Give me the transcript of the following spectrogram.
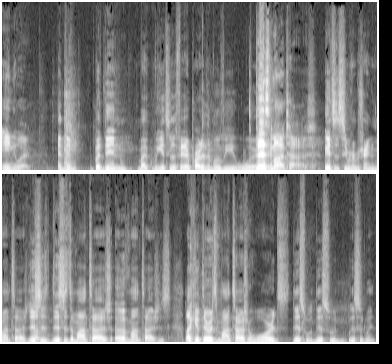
Anyway, And then, but then my, we get to the favorite part of the movie where best montage. it's a super training montage. This oh. is this is the montage of montages. Like if there was montage awards, this would this would this would win.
